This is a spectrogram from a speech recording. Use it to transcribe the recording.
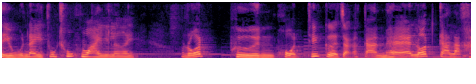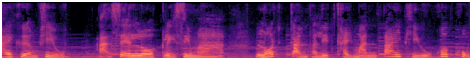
สิวในทุกๆวัยเลยลดผื่นผดที่เกิดจากอาการแพ้ลดการระคายเคืองผิวอะเซโลกริซิมาลดการผลิตไขมันใต้ผิว ควบคุม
